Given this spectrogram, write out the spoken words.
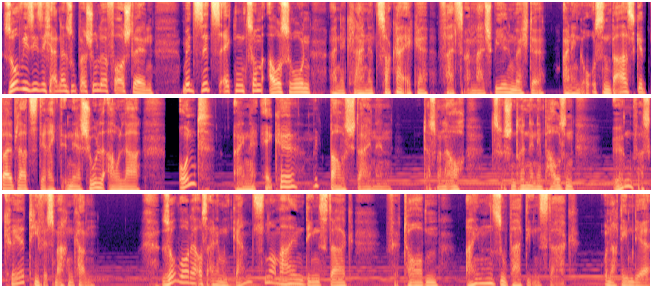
so wie Sie sich eine Superschule vorstellen, mit Sitzecken zum Ausruhen, eine kleine Zockerecke, falls man mal spielen möchte, einen großen Basketballplatz direkt in der Schulaula und eine Ecke mit Bausteinen, dass man auch zwischendrin in den Pausen irgendwas Kreatives machen kann. So wurde aus einem ganz normalen Dienstag für Torben ein Superdienstag. Und nachdem der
